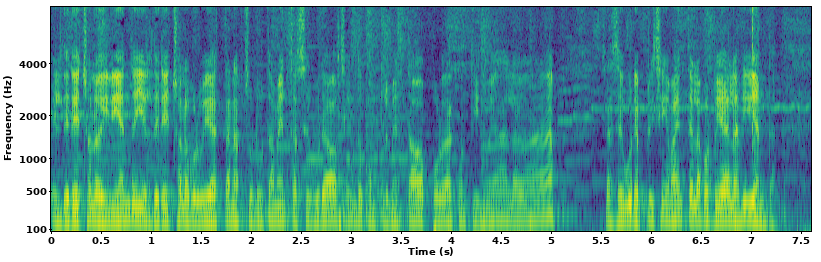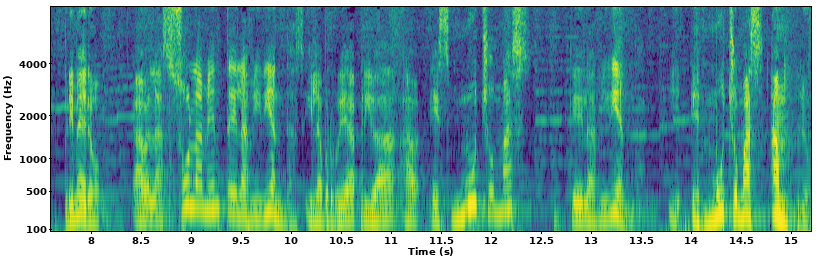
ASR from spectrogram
el derecho a la vivienda y el derecho a la propiedad están absolutamente asegurados, siendo complementados por dar continuidad a la... Se asegura explícitamente la propiedad de las viviendas. Primero, habla solamente de las viviendas y la propiedad privada es mucho más que de las viviendas. Es mucho más amplio.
